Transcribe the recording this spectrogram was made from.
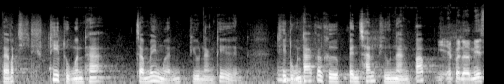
แต่ว่าที่ที่ถุงกันทะ จะไม่เหมือนผิวหนังที่อื่น ที่ถุงกันทะก็คือเป็นชั้นผิวหนังปั๊บมีเอพิเดอร์มิส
